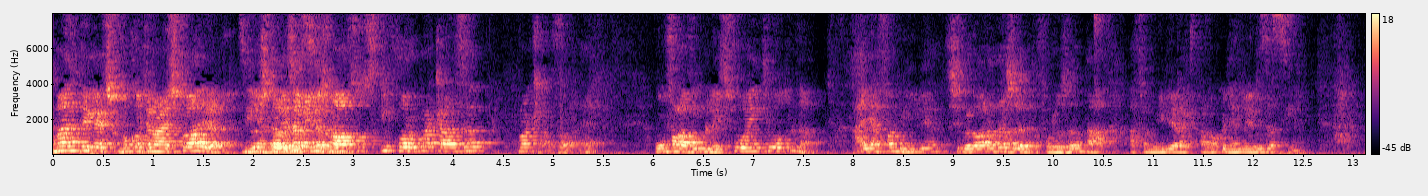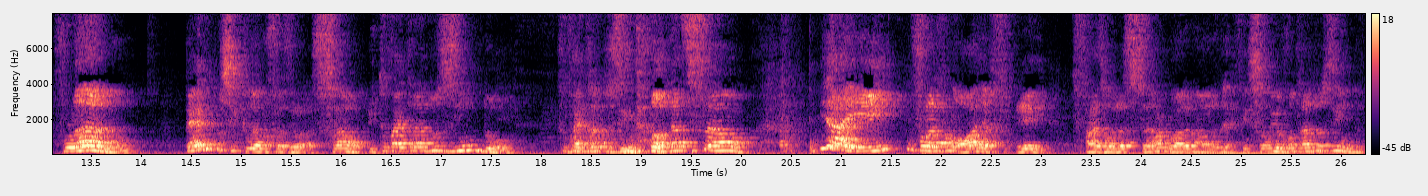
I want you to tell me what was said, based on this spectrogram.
Mas que- vou continuar a história Sim, dos dois amigos nossos que foram para casa, pra casa lá, né? Um falava inglês fluente e o outro não. Aí a família, chegou na hora da janta, foram jantar, a família era que estava acolhendo eles assim. Fulano, pede pro ciclano fazer oração e tu vai traduzindo. Tu vai traduzindo a oração. E aí o fulano falou, olha, ei, faz a oração agora na hora da refeição e eu vou traduzindo.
